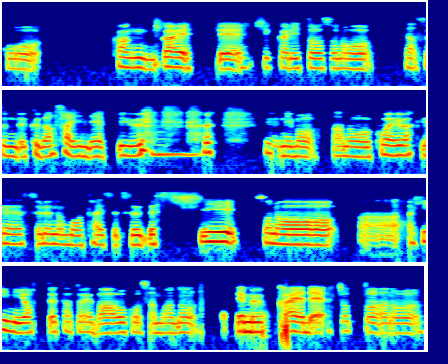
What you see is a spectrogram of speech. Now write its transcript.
こう考えて、しっかりとその、休んでくださいねっていう、うん、ふうにもあの声掛けするのも大切ですしそのあ日によって例えばお子様の出迎えでちょっとあの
